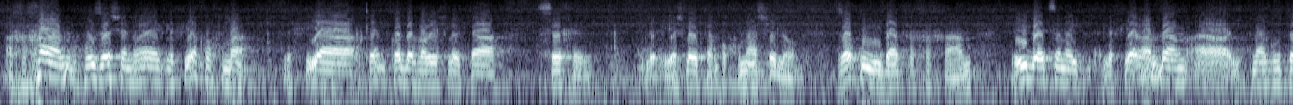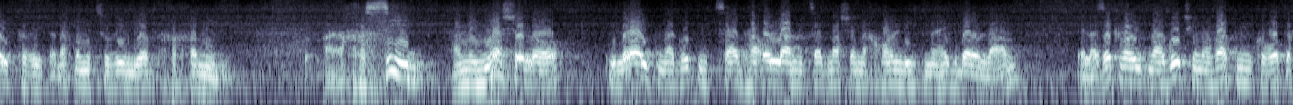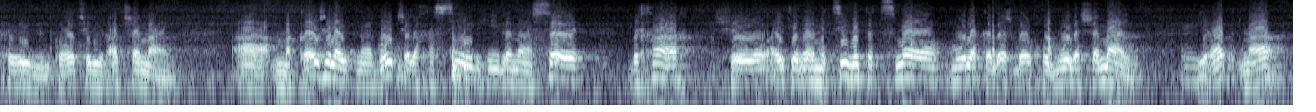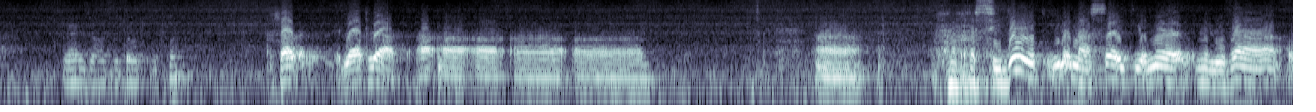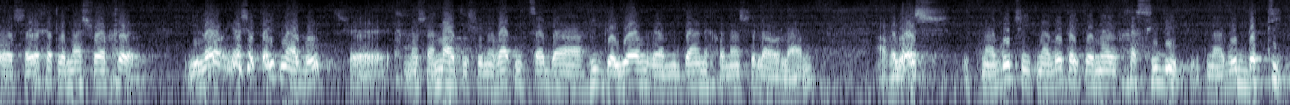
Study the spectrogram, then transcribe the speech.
החכם הוא זה שנוהג לפי החוכמה, לפי ה... כן, כל דבר יש לו את השכל, יש לו את החוכמה שלו. זאת מידת החכם, והיא בעצם, לפי הרמב"ם, ההתנהגות העיקרית. אנחנו מצווים להיות חכמים. החסיד, המניע שלו, היא לא ההתנהגות מצד העולם, מצד מה שנכון להתנהג בעולם, אלא זה כבר התנהגות שהיא נובעת ממקורות אחרים, ממקורות של יראת שמיים. המקור של ההתנהגות של החסיד היא למעשה בכך שהוא, הייתי אומר, מציב את עצמו מול הקדוש ברוך הוא, מול השמיים. יראת, מה? עכשיו, לאט לאט. החסידות היא למעשה, הייתי אומר, מלווה או שייכת למשהו אחר. היא לא, יש את ההתנהגות, שכמו שאמרתי, שהיא נובעת מצד ההיגיון והמידה הנכונה של העולם, אבל יש התנהגות שהיא התנהגות, הייתי אומר, חסידית, התנהגות דתית.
